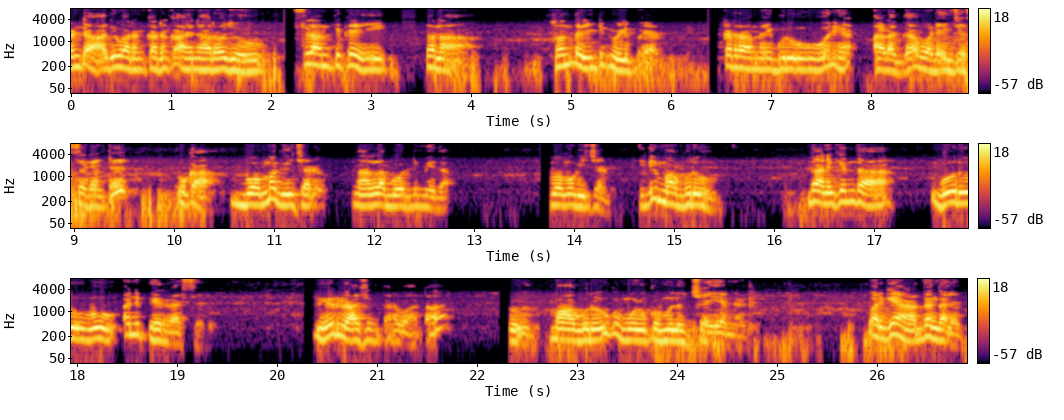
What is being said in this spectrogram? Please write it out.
అంటే ఆదివారం కనుక ఆయన ఆ రోజు విశ్రాంతికై తన సొంత ఇంటికి వెళ్ళిపోయాడు. అక్కడ రామయ్య గురువు అని అడగ్గా వాడు ఏం చేస్తాడంటే ఒక బొమ్మ గీచాడు నల్ల బోర్డు మీద. బొమ్మ గీచాడు. ఇది మా గురువు. దాని కింద గురువు అని పేరు రాశాడు. పేరు రాసిన తర్వాత మా గురువుకు మూడు కొమ్ములు వచ్చాయి అన్నాడు. వారికి అర్థం కాలేదు.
